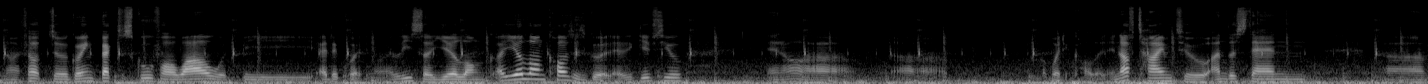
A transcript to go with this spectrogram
you know, I felt uh, going back to school for a while would be adequate. You know, at least a year long. A year long course is good. It gives you, you know, uh, uh, what do you call it? Enough time to understand. Um,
